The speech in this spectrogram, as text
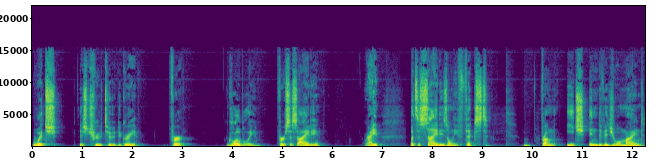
Which is true to a degree for globally, for society, right? But society is only fixed from each individual mind.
